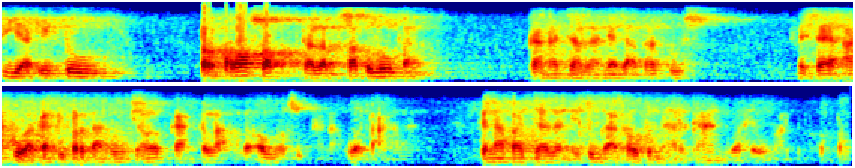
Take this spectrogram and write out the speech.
dia itu terperosok dalam satu lubang karena jalannya nggak bagus. Misalnya aku akan dipertanggungjawabkan kelak oleh Allah Subhanahu wa taala. Kenapa jalan itu nggak kau benarkan, wahai Umar bin Khattab?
